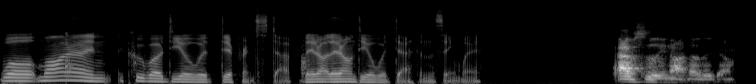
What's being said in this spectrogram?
Well, Moana and Kubo deal with different stuff. They don't they don't deal with death in the same way. Absolutely not. No, they don't.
